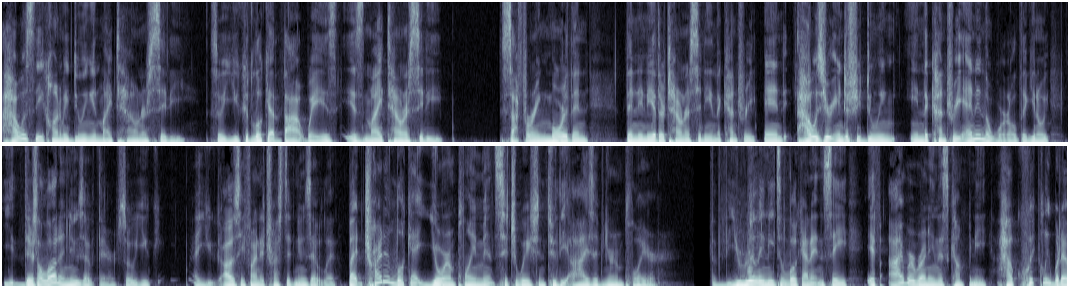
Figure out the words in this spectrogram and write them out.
how is the economy doing in my town or city? So you could look at that way is my town or city suffering more than than any other town or city in the country? And how is your industry doing in the country and in the world? You know, there's a lot of news out there. So you, uh, you obviously find a trusted news outlet, but try to look at your employment situation through the eyes of your employer. You really need to look at it and say, if I were running this company, how quickly would I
